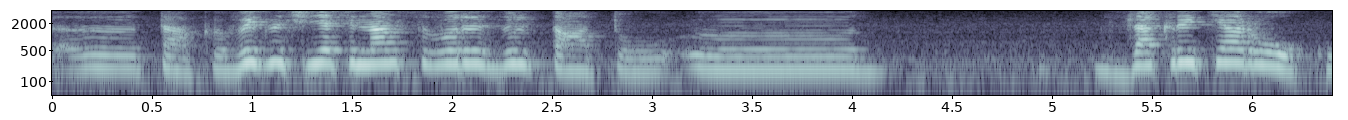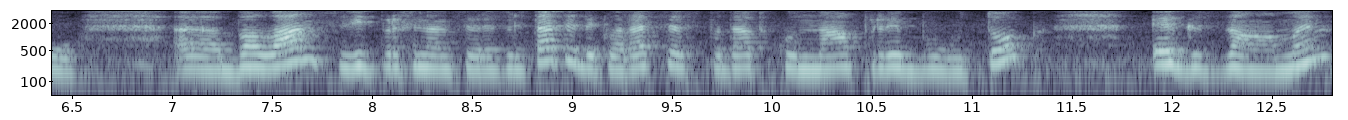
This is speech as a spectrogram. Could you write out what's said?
е, так, визначення фінансового результату, е, закриття року, е, баланс від про фінансові результати, декларація з податку на прибуток, екзамен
